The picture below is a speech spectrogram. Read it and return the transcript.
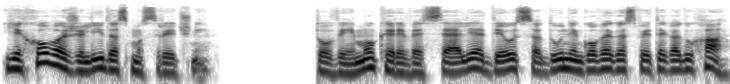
Jehova želi, da smo srečni. To vemo, ker je veselje del sadu njegovega svetega duha.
